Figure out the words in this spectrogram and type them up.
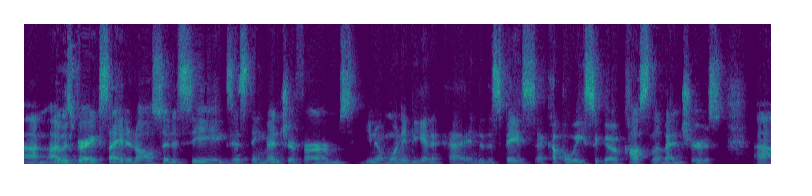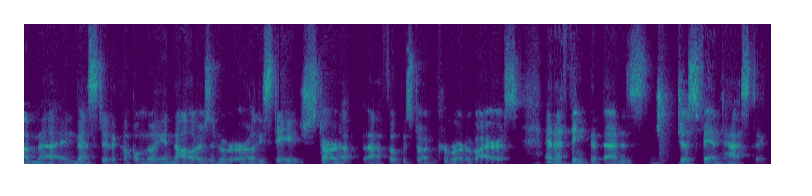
um, i was very excited also to see existing venture firms you know wanting to get uh, into the space. A couple weeks ago Khosla ventures um, uh, invested a couple million dollars into an early stage startup uh, focused on coronavirus. And i think that that is just fantastic.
